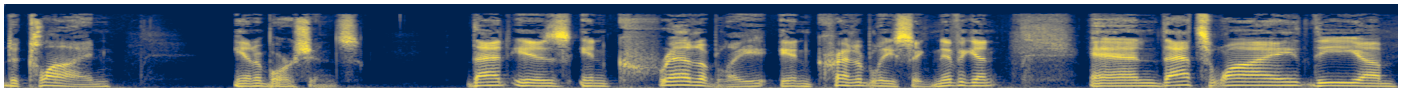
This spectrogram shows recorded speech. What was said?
decline in abortions. That is incredibly, incredibly significant. And that's why the, um,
